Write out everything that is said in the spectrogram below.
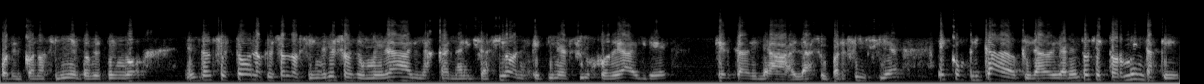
por el conocimiento que tengo, entonces todo lo que son los ingresos de humedad y las canalizaciones que tiene el flujo de aire cerca de la, la superficie, es complicado que la vean. Entonces tormentas que,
